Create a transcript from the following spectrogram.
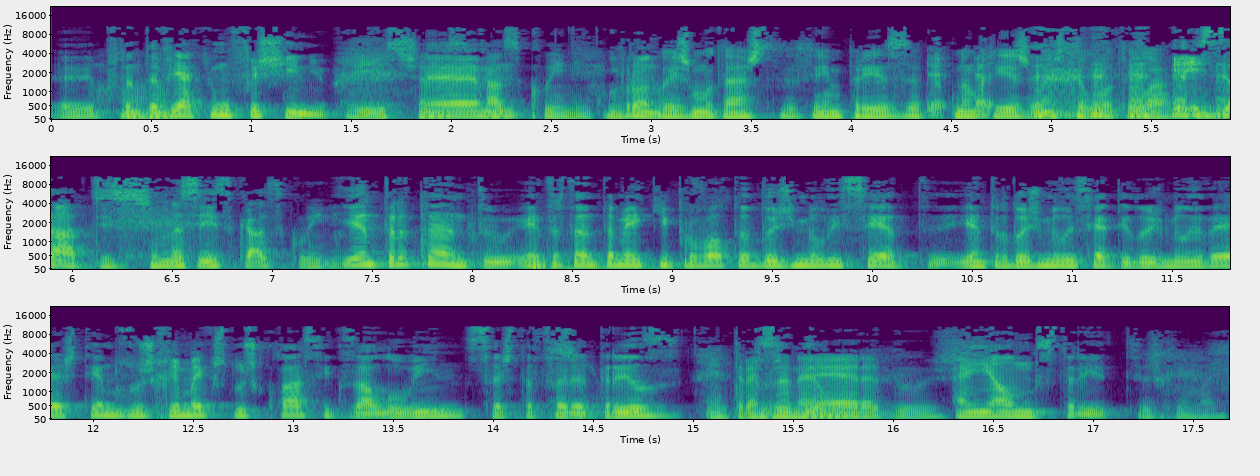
Eh, Portanto, Uhum. havia aqui um fascínio. E isso chama-se Ehm, caso clínico. E Pronto. depois mudaste de empresa porque não querias mais ter o outro lado. Exato, isso chama-se isso caso clínico. E entretanto, entretanto também aqui por volta de 2007, entre 2007 e 2010 temos os remakes dos clássicos, Halloween, Sexta-feira 13, Entramos na era dos, em Elm Street. dos remakes.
